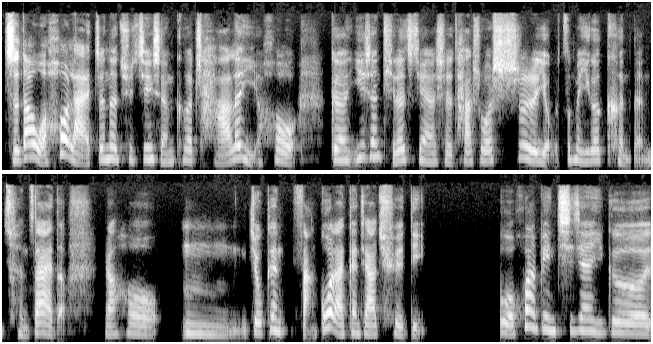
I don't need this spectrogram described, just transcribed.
直到我后来真的去精神科查了以后，跟医生提了这件事，他说是有这么一个可能存在的，然后嗯，就更反过来更加确定，我患病期间一个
